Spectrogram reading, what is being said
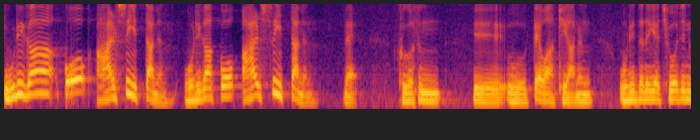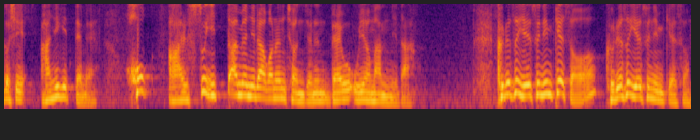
우리가 꼭 알 수 있다면, 우리가 꼭 알 수 있다면, 네, 그것은 이 때와 기한은 우리들에게 주어진 것이 아니기 때문에 혹 알 수 있다면이라고 하는 전제는 매우 위험합니다. 그래서 예수님께서 그래서 예수님께서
